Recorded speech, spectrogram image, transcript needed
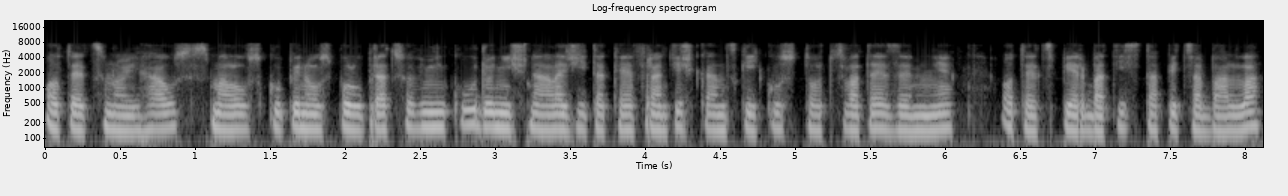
Otec Neuhaus s malou skupinou spolupracovníků, do níž náleží také františkánský kustod svaté země, otec Pier Battista Pizzaballa,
